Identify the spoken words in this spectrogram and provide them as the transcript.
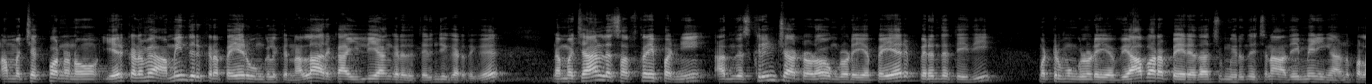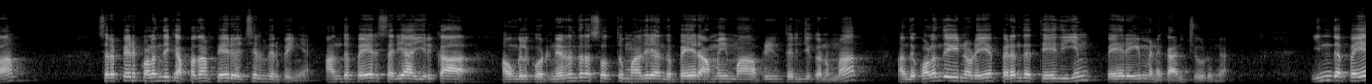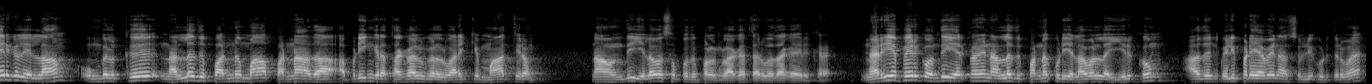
நம்ம செக் பண்ணணும்? ஏற்கனவே அமைந்திருக்கிற பெயர் உங்களுக்கு நல்லா இருக்கா இல்லையாங்கிறத தெரிஞ்சுக்கிறதுக்கு நம்ம சேனலை சப்ஸ்கிரைப் பண்ணி அந்த ஸ்க்ரீன்ஷாட்டோட உங்களுடைய பெயர் பிறந்த தேதி மற்றும் உங்களுடைய வியாபார பெயர் ஏதாச்சும் இருந்துச்சுன்னா அதையுமே நீங்கள் அனுப்பலாம். சில பேர் குழந்தைக்கு அப்போ தான் பேர் வச்சுருந்துருப்பீங்க. அந்த பெயர் சரியாக இருக்கா? அவங்களுக்கு ஒரு நிரந்தர சொத்து மாதிரி அந்த பெயர் அமையுமா அப்படின்னு தெரிஞ்சுக்கணும்னா அந்த குழந்தையினுடைய பிறந்த தேதியும் பெயரையும் எனக்கு அனுப்பிச்சி விடுங்க. இந்த பெயர்கள் எல்லாம் உங்களுக்கு நல்லது பண்ணுமா பண்ணாதா அப்படிங்கிற தகவல்கள் வரைக்கும் மாத்திரம் நான் வந்து இலவச பொது பலன்களாக தருவதாக இருக்கிறேன். நிறைய பேருக்கு வந்து ஏற்கனவே நல்லது பண்ணக்கூடிய லெவலில் இருக்கும். அது வெளிப்படையாகவே நான் சொல்லி கொடுத்துருவேன்.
